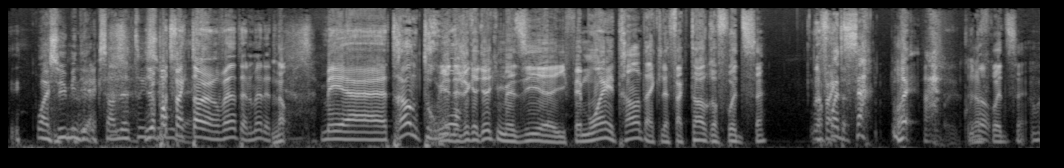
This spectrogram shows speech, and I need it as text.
Ouais, c'est humidex. En été, Il n'y a pas de facteur vent tellement l'été. Non. Mais euh, 33. Oui, il y a déjà quelqu'un qui me dit euh, il fait moins 30 avec le facteur refroidissant. Le Refroidissant? Ouais. non. refroidissant. ouais.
